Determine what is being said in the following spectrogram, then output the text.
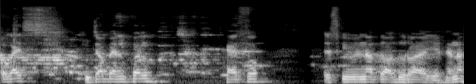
तो गाइस जब एल्कोहल है तो इसके बिना तो अधूरा है ये है ना.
